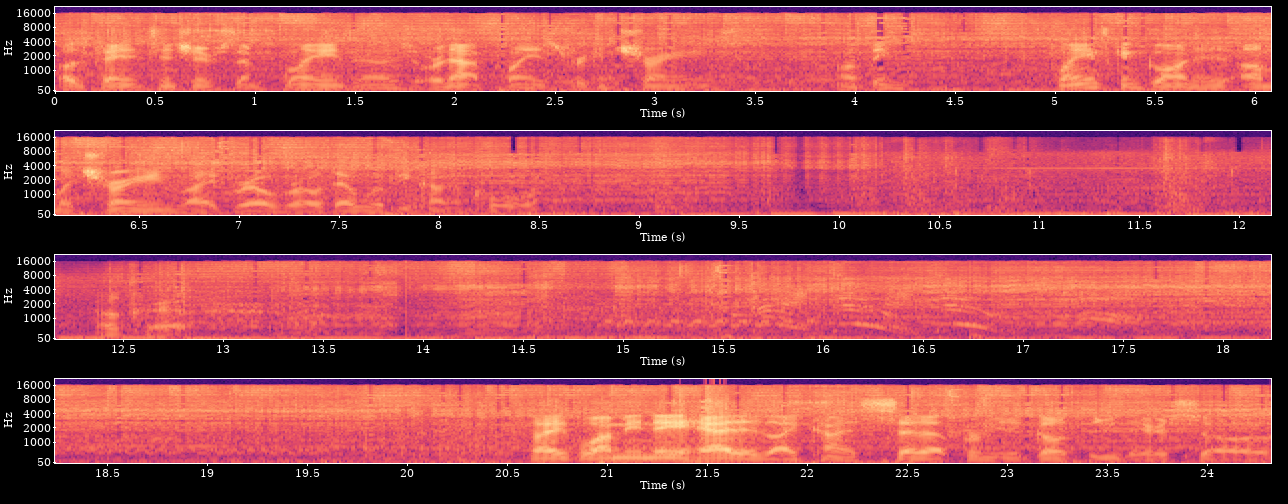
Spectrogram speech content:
I was paying attention for some planes, was, or not planes, freaking trains. I don't think planes can go on a, um, a train like railroad. That would be kind of cool. Oh crap. Like, well, I mean, they had it like kind of set up for me to go through there, so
